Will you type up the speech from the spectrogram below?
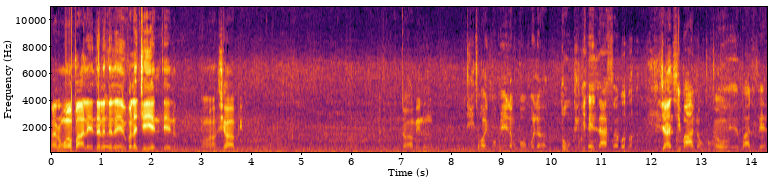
Parang mga palay yung dala-dala eh. Yung pala JNT no. Mga Shopee. Ang Dami nun. Dito kayo bumili ng buko lang. Tubig yan yung lasa ko. Diyan? si Manong buko. Oo. Eh, Manong din.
